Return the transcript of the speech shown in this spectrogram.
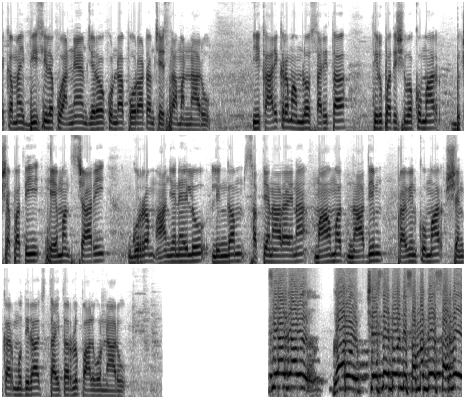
ఏకమై బీసీలకు అన్యాయం జరగకుండా పోరాటం చేస్తామన్నారు. ఈ కార్యక్రమంలో సరిత తిరుపతి శివకుమార్ భిక్షపతి హేమంత్ చారి గుర్రం ఆంజనేయులు లింగం సత్యనారాయణ మహమ్మద్ నాదిం ప్రవీణ్ కుమార్ శంకర్ ముదిరాజ్ తదితరులు పాల్గొన్నారు. గారు గారు చేసినటువంటి సమగ్ర సర్వే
